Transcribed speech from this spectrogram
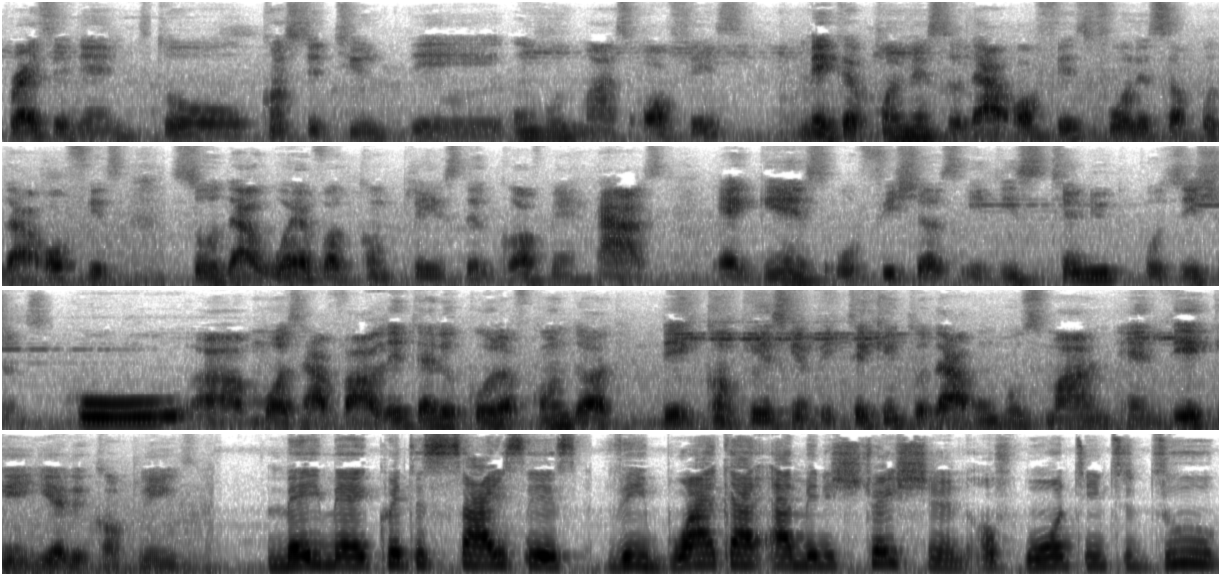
president to constitute the ombudsman's office make appointments to that office, fully support that office, so that whatever complaints the government has against officials in these tenured positions who uh, must have violated the code of conduct. The complaints can be taken to that ombudsman and they can hear the complaints Miamen criticizes the Boakai administration of wanting to do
